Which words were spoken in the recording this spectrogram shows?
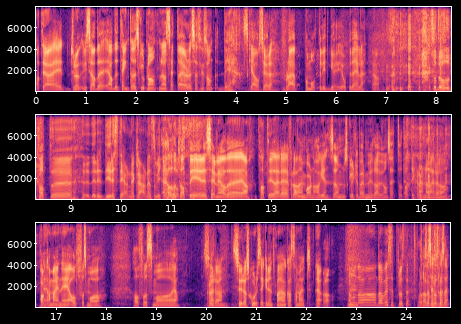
At jeg tror, hvis jeg hadde, jeg hadde tenkt at jeg skulle gjort noe annet, men jeg har sett deg gjøre det, så jeg tenker sånn, det skal jeg også gjøre. For det er på en måte litt gøy oppi det hele. Ja. Så, så du hadde tatt uh, de- de resterende klærne som ikke Jeg hadde tatt de resterende, jeg hadde ja, tatt de der fra den barnehagen som skulle til Bermuda uansett, og tatt de klærne der og pakka meg inn i altfor små, alt for små, ja. Surra, surra skolesekker rundt meg og kasta meg ut. Ja. Ja. Men da, da har vi sett for oss det. Da har vi sett for oss det.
